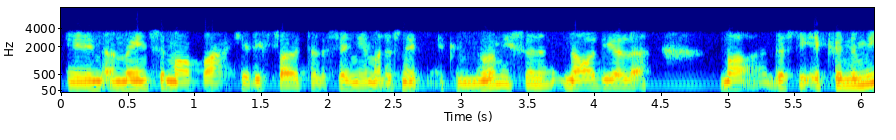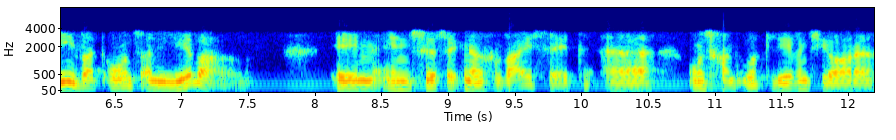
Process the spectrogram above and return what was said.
en mense maak baie keer die fout. Hulle sê nee maar dis net ekonomiese nadele. Maar dis die ekonomie wat ons aan die lewe hou. En en soos ek nou gewys het uh ons gaan ook lewensjare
